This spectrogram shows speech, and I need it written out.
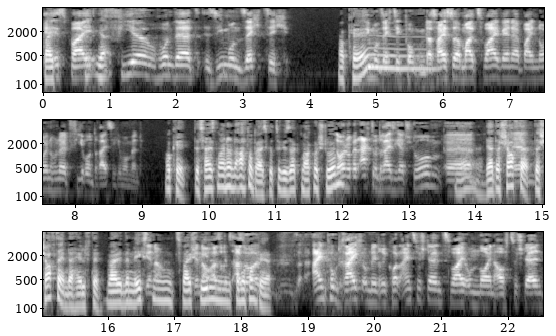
Er ist bei ja. 467 Okay. 67 Punkten. Das heißt, äh, mal zwei wären er bei 934 im Moment. Okay, das heißt 938, hast du gesagt, Marco Sturm? 938 hat Sturm. Äh, ja, ja, das schafft er, ähm, das schafft er in der Hälfte, weil in den nächsten Genau, zwei genau. Spielen Also- nimmt er also, Punkte her. ein Punkt reicht, um den Rekord einzustellen, zwei, um neun aufzustellen.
